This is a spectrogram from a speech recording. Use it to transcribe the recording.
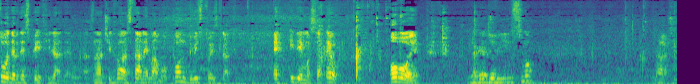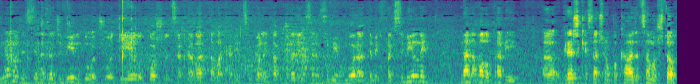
195.000 eura. Znači dva stana imamo u pondu, isto izgradi. E, idemo sad, evo, ovo je, na građevini smo, Znači, ne može se na građevinu doći u odijelu, košuljica, kravata, lakanje, cipele i tako dalje, da se razumijemo, morate biti fleksibilni. Nana malo pravi uh, greške, sad ćemo pokazati samo što.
